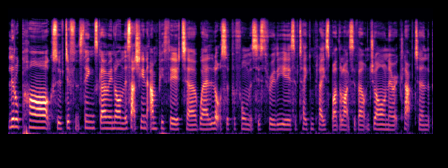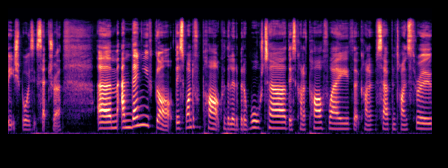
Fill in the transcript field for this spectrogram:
little parks with different things going on. There's actually an amphitheatre where lots of performances through the years have taken place by the likes of Elton John, Eric Clapton, the Beach Boys, etc. Um, and then you've got this wonderful park with a little bit of water, this kind of pathway that kind of serpentines through.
